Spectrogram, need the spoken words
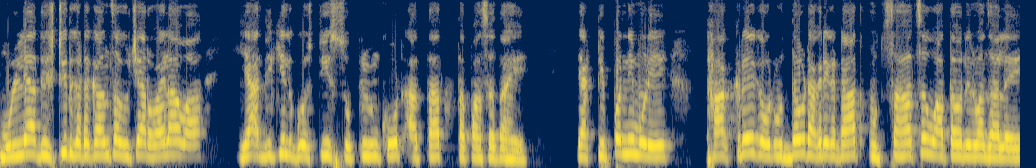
मूल्याधिष्ठित घटकांचा विचार व्हायला हवा या देखील गोष्टी सुप्रीम कोर्ट आता तपासत आहे. या टिप्पणीमुळे ठाकरे गट उद्धव ठाकरे गटात उत्साहाचं वातावरण निर्माण झालंय.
